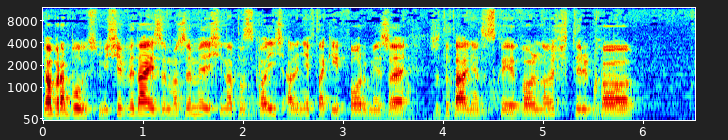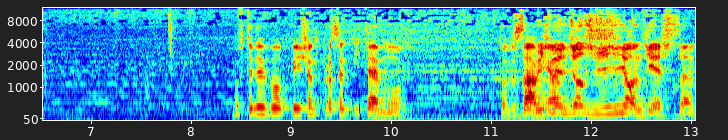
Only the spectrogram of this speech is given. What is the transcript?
Dobra, Bush, mi się wydaje, że możemy się na to zgodzić, ale nie w takiej formie, że, że totalnie odzyskuje wolność, tylko... Bo wtedy było 50% itemów, to w zamian... Myśmy Josh wziąć jeszcze.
